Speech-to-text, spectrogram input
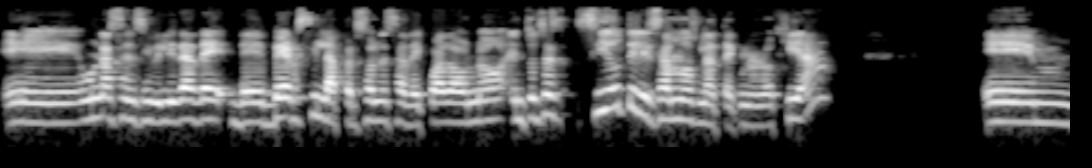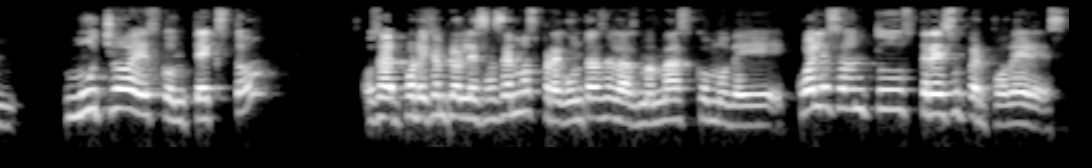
eh, una sensibilidad de, ver si la persona es adecuada o no. Entonces, sí utilizamos la tecnología. Em, mucho es contexto. O sea, por ejemplo, les hacemos preguntas a las mamás como de, ¿cuáles son tus tres superpoderes?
